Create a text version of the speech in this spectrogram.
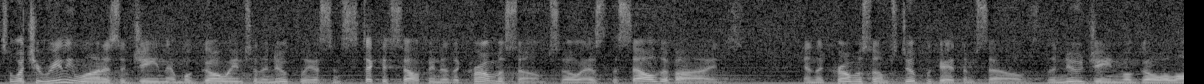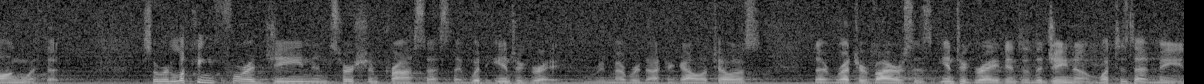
So what you really want is a gene that will go into the nucleus and stick itself into the chromosome. So as the cell divides and the chromosomes duplicate themselves, the new gene will go along with it. So we're looking for a gene insertion process that would integrate. And remember Dr. Gallo told us that retroviruses integrate into the genome. What does that mean?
